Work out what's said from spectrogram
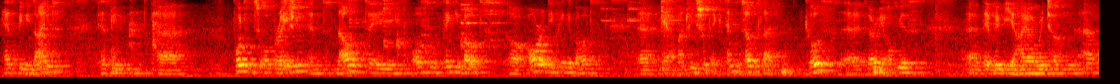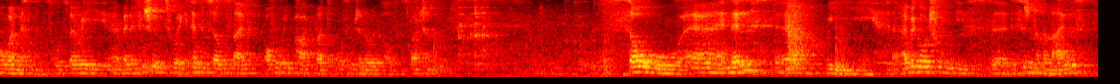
has been designed, it has been uh, put into operation, and now they also think about, or already think about, uh, yeah, but we should extend the service life because it's very obvious there will be a higher return over investment. So it's very uh, beneficial to extend the service life of a wind park, but also in general of the structure. So, uh, and then uh, we, I will go through these uh, decision analysis.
